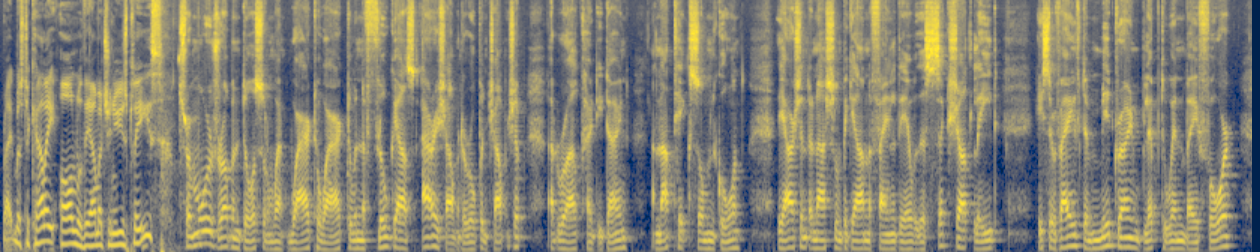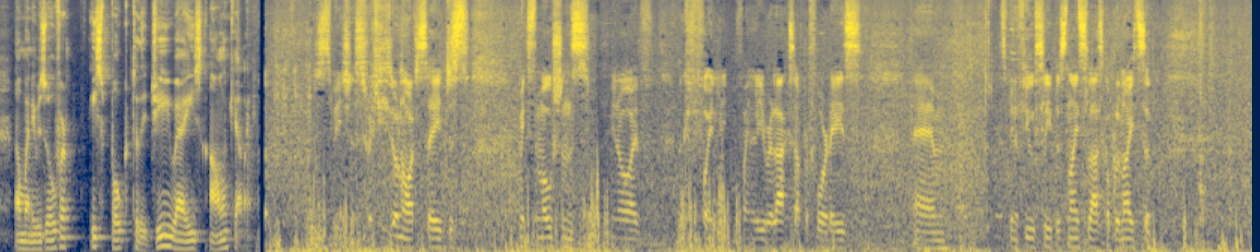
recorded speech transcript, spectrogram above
Right, Mr. Kelly, on with the amateur news, please. Tramore's Robin Dawson went wire to wire to win the Flowgas Irish Amateur Open Championship at Royal County Down, and that takes some going. The Irish International began the final day with a six shot lead. He survived a mid round blip to win by four, and when he was over, he spoke to the GUI's Alan Kelly. speechless. Really, You don't know what to say. Just mixed emotions. You know, I've I finally finally relax after four days. Um, it's been a few sleepless nights the last couple of nights, and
